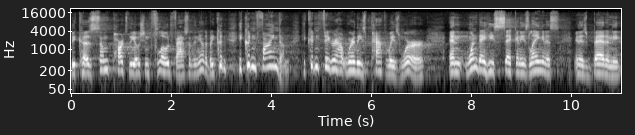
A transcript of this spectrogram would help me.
because some parts of the ocean flowed faster than the other. But he couldn't, he couldn't find them, he couldn't figure out where these pathways were. And one day he's sick and he's laying in his, in his bed and he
